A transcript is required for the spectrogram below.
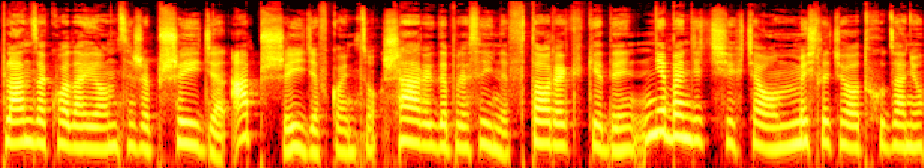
plan zakładający, że przyjdzie, a przyjdzie w końcu szary, depresyjny wtorek, kiedy nie będzie ci się chciało myśleć o odchudzaniu,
